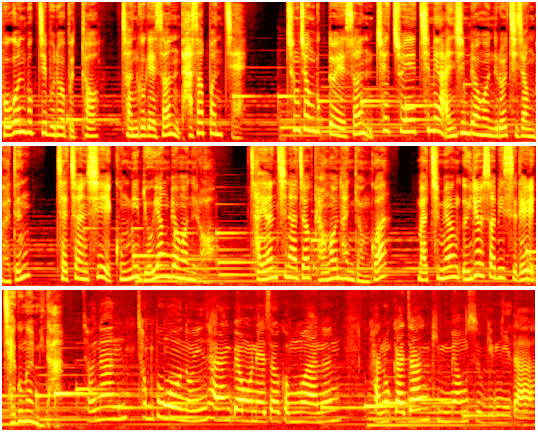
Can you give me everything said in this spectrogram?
보건복지부로부터 전국에선 다섯 번째, 충청북도에선 최초의 치매 안심병원으로 지정받은 제천시 공립요양병원으로 자연 친화적 병원 환경과 맞춤형 의료 서비스를 제공합니다. 저는 청풍호 노인사랑병원에서 근무하는 간호과장 김명숙입니다.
